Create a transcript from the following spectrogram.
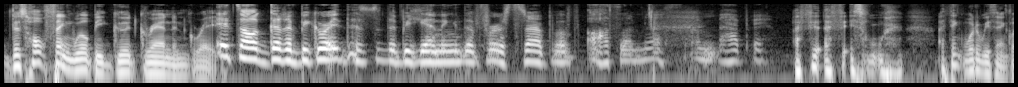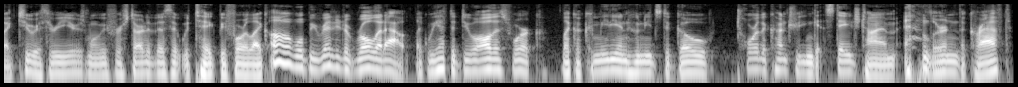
this whole thing will be good, grand, and great. It's all gonna be great. This is the beginning, the first step of awesomeness. I'm happy. I feel. I, feel it's, I think. What do we think? Like two or three years when we first started this, it would take before like, oh, we'll be ready to roll it out. Like we have to do all this work, like a comedian who needs to go tour the country and get stage time and learn the craft.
